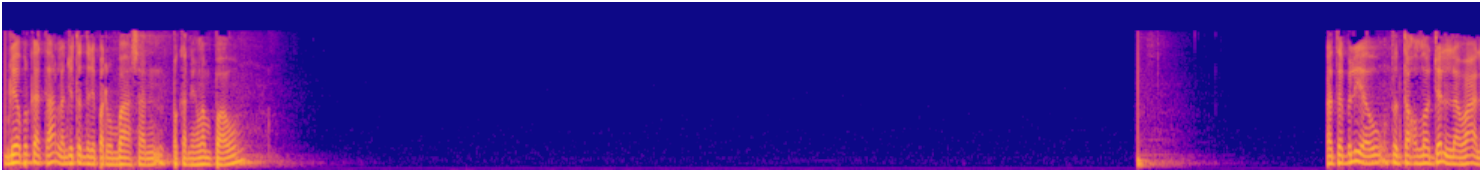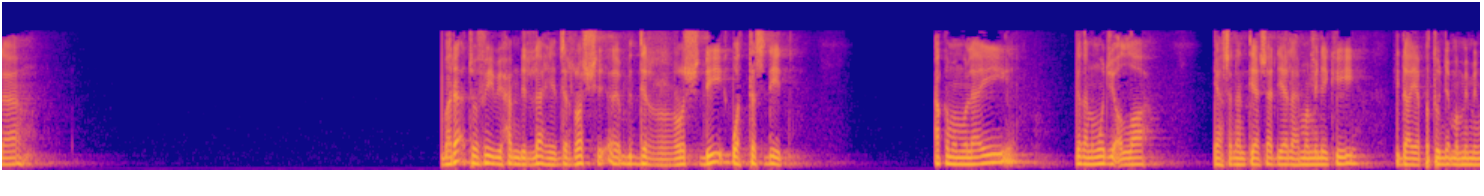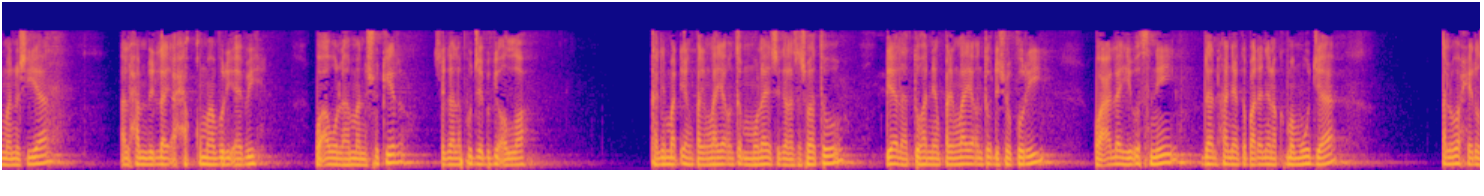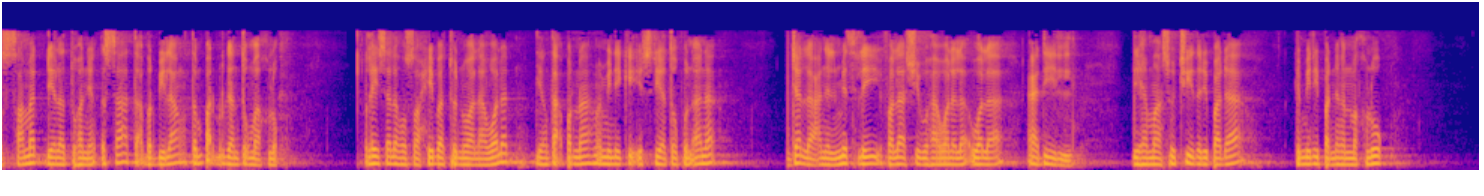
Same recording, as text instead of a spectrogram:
Beliau berkata lanjutan daripada pembahasan pekan yang lampau Kata beliau tentang Allah Jalla wa'ala Bada'tu fi bihamdillahi dirrushdi wa tasdid. Aku memulai dengan memuji Allah yang senantiasa dialah memiliki hidayah petunjuk membimbing manusia. Alhamdulillah ahaqqu ma buri abih wa awla man syukir. Segala puja bagi Allah kalimat yang paling layak untuk memulai segala sesuatu dialah Tuhan yang paling layak untuk disyukuri wa alaihi uthni dan hanya kepadanya aku memuja. Al-wahidus samad dialah Tuhan yang esa tak berbilang tempat bergantung makhluk. Laisa lahu sahibatun wala walad yang tak pernah memiliki istri ataupun anak. Jalla 'anil mithli fala shibha wala wala adil. Dia maha suci daripada kemiripan dengan makhluk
